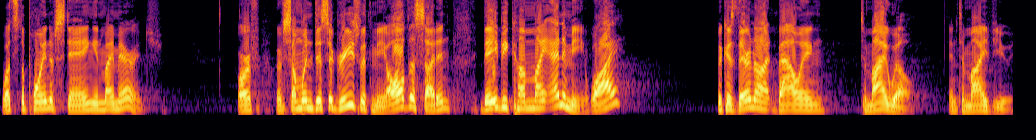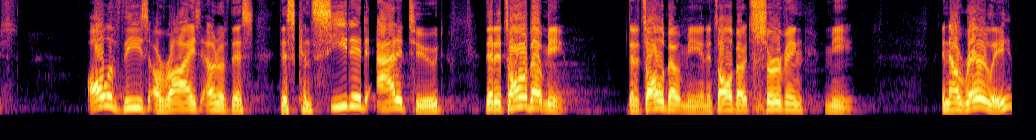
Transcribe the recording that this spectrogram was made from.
what's the point of staying in my marriage? Or if, if someone disagrees with me, all of a sudden they become my enemy. Why? Because they're not bowing to my will and to my views. All of these arise out of this, this conceited attitude that it's all about me that it's all about me and it's all about serving me. And now, rarely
